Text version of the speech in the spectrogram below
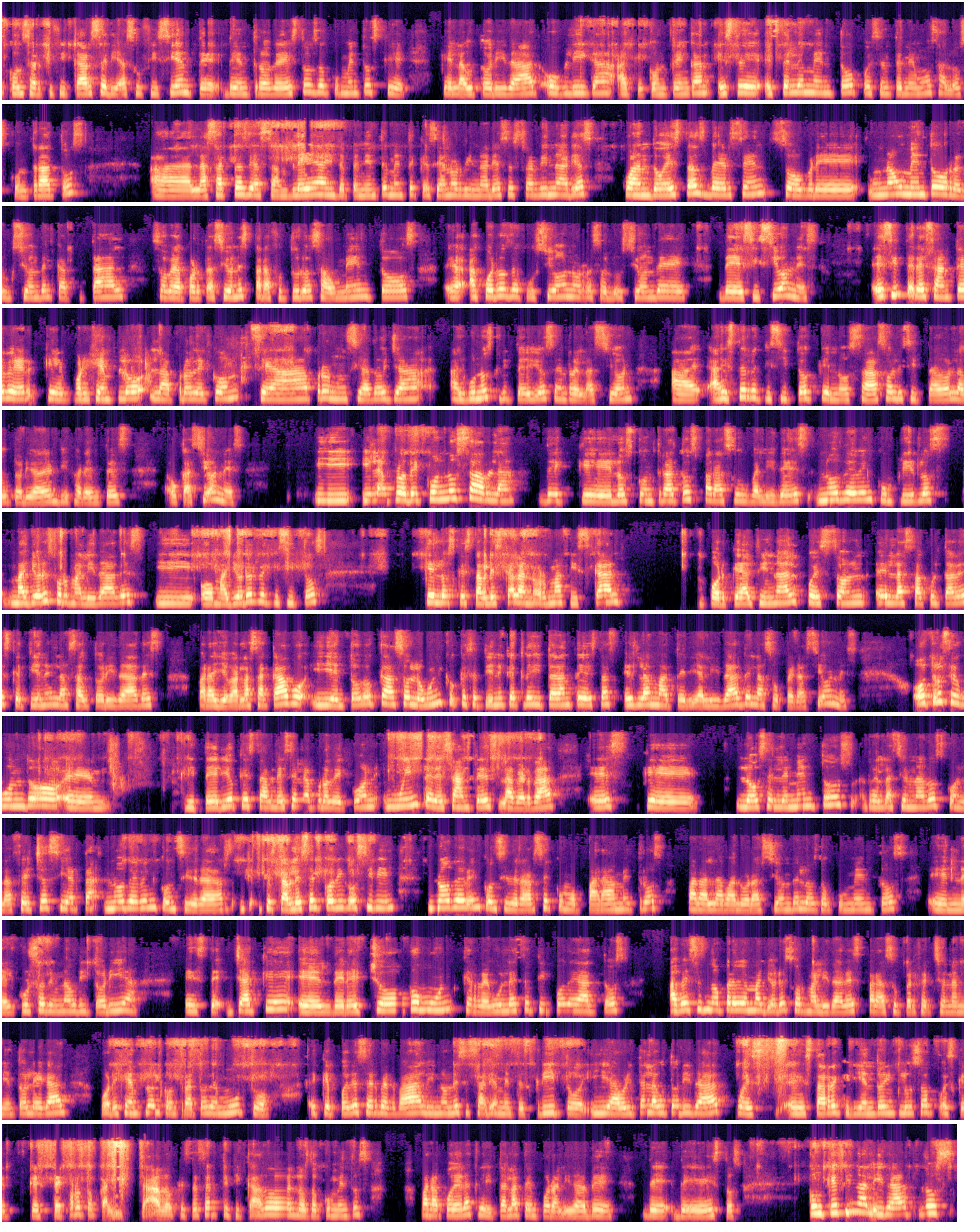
con, certificar sería suficiente. Dentro de estos documentos que, que, la autoridad obliga a que contengan este, este elemento, pues tenemos a los contratos, a las actas de asamblea, independientemente que sean ordinarias o extraordinarias, cuando éstas versen sobre un aumento o reducción del capital, sobre aportaciones para futuros aumentos, eh, acuerdos de fusión o resolución de, decisiones. Es interesante ver que, por ejemplo, la PRODECOM se ha pronunciado ya algunos criterios en relación a, este requisito que nos ha solicitado la autoridad en diferentes ocasiones. Y, y la PRODECOM nos habla de que los contratos para su validez no deben cumplir los mayores formalidades y, o mayores requisitos que los que establezca la norma fiscal, porque al final pues son eh, las facultades que tienen las autoridades para llevarlas a cabo y en todo caso lo único que se tiene que acreditar ante estas es la materialidad de las operaciones. Otro segundo em, criterio que establece la PRODECON, muy interesante es la verdad, es que los elementos relacionados con la fecha cierta no deben considerarse, que establece el Código Civil, no deben considerarse como parámetros para la valoración de los documentos en el curso de una auditoría, este, ya que el derecho común que regula este tipo de actos a veces no prevé mayores formalidades para su perfeccionamiento legal, por ejemplo, el contrato de mutuo eh, que puede ser verbal y no necesariamente escrito. Y ahorita la autoridad pues está requiriendo incluso pues que, esté protocolizado, que esté certificado los documentos para poder acreditar la temporalidad de, estos. ¿Con qué finalidad los,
